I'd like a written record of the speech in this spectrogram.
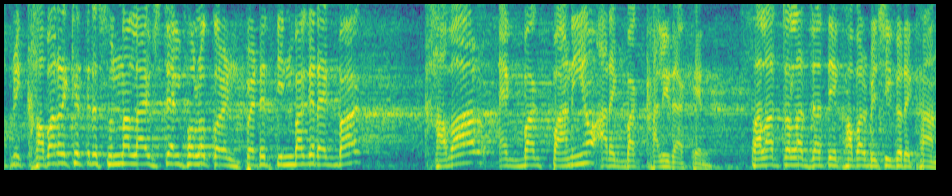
আপনি খাবারের ক্ষেত্রে সুন্না লাইফস্টাইল ফলো করেন পেটের তিন ভাগের এক ভাগ খাবার, এক ভাগ পানীয় আর এক ভাগ খালি রাখেন। সালাদ টালাদ জাতীয় খাবার বেশি করে খান,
